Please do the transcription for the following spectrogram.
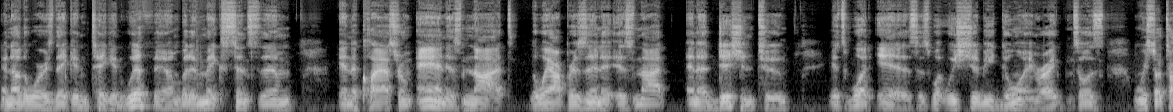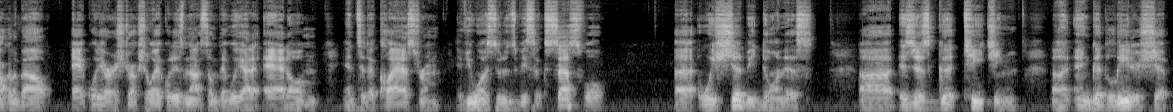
In other words, they can take it with them, but it makes sense to them in the classroom and is not the way I present it is not an addition to, it's what is, is what we should be doing, right? So it's when we start talking about equity or instructional equity, it's not something we got to add on into the classroom. If you want students to be successful, uh, we should be doing this. Uh, it's just good teaching uh, and good leadership.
